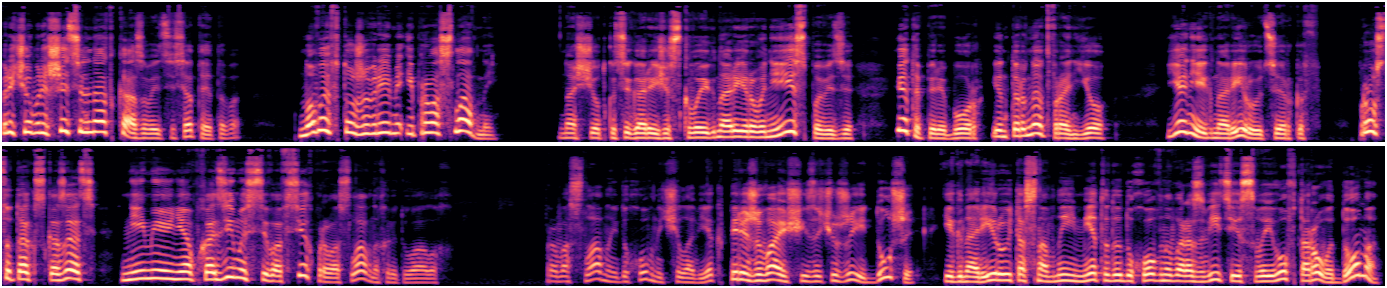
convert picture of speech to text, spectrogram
причем решительно отказываетесь от этого. Но вы в то же время и православный. Насчет категорического игнорирования исповеди – это перебор, интернет-вранье. Я не игнорирую церковь. Просто, так сказать, не имею необходимости во всех православных ритуалах. Православный духовный человек, переживающий за чужие души, игнорирует основные методы духовного развития своего второго дома?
